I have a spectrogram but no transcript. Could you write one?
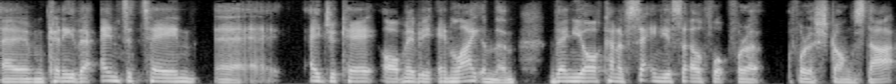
um, can either entertain, uh, educate or maybe enlighten them, then you're kind of setting yourself up for a for a strong start.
